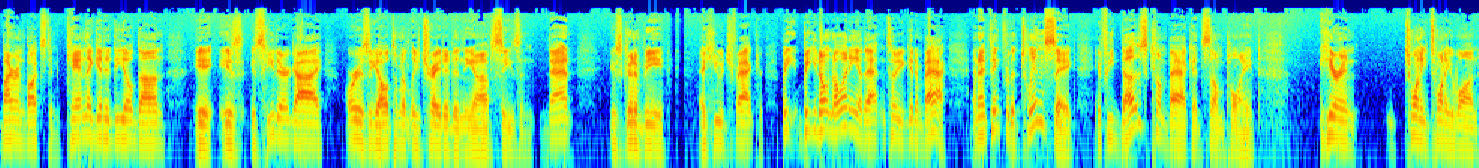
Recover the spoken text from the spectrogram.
Byron Buxton. Can they get a deal done? Is is he their guy? Or is he ultimately traded in the off season? That is going to be a huge factor. But but you don't know any of that until you get him back. And I think for the Twins' sake, if he does come back at some point here in 2021,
